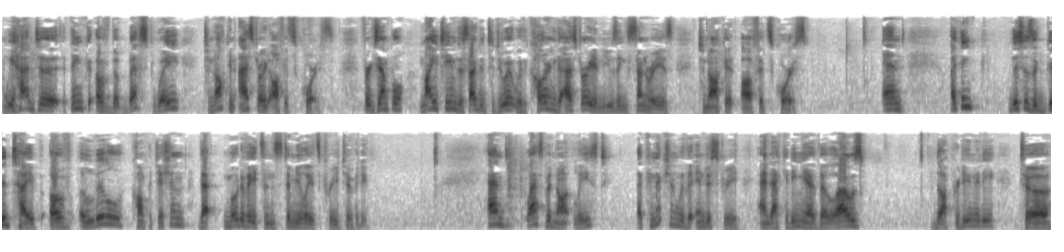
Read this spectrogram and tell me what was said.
we had to think of the best way to knock an asteroid off its course. For example, my team decided to do it with coloring the asteroid and using sun rays to knock it off its course. And I think this is a good type of a little competition that motivates and stimulates creativity. And last but not least, a connection with the industry and academia that allows the opportunity to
